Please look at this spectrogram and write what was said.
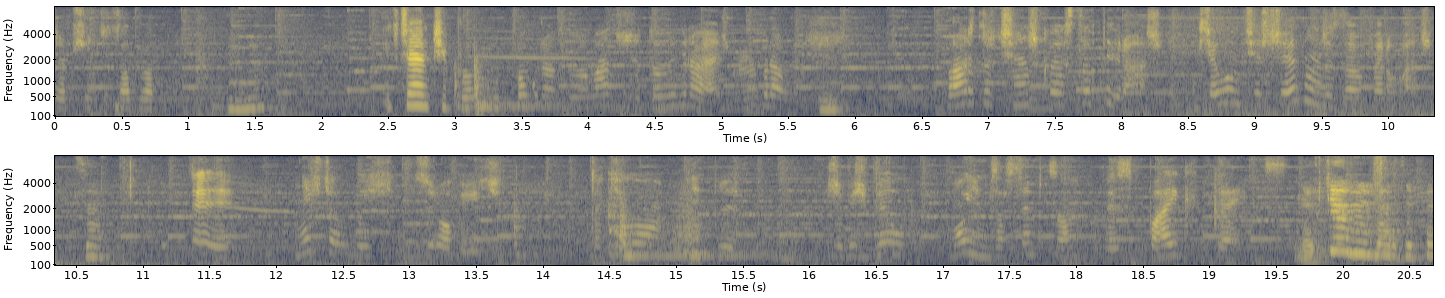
że przyjdzie za dwa dni. Mhm. I chciałem ci po- pogratulować, że to wygrałeś, bo naprawdę. Mm. Bardzo ciężko jest to wygrać. I chciałbym ci jeszcze jedną rzecz zaoferować. Co? Ty nie chciałbyś zrobić takiego jakby, żebyś był moim zastępcą w Spike Games. No chciałbym bardzo, bo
